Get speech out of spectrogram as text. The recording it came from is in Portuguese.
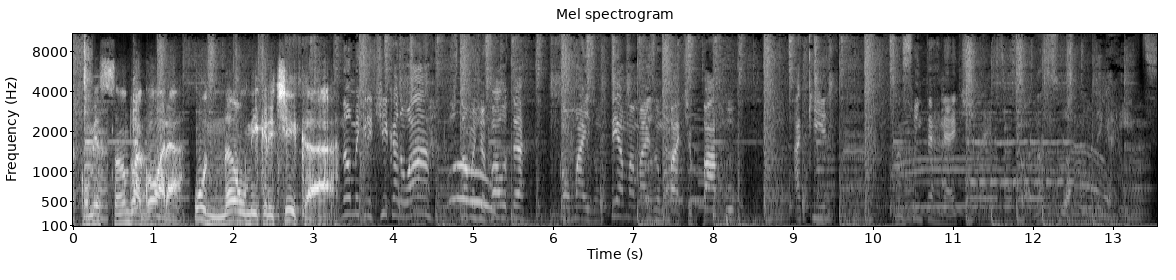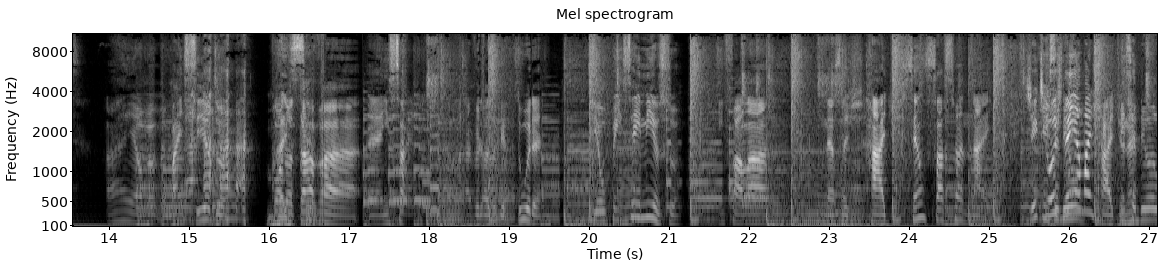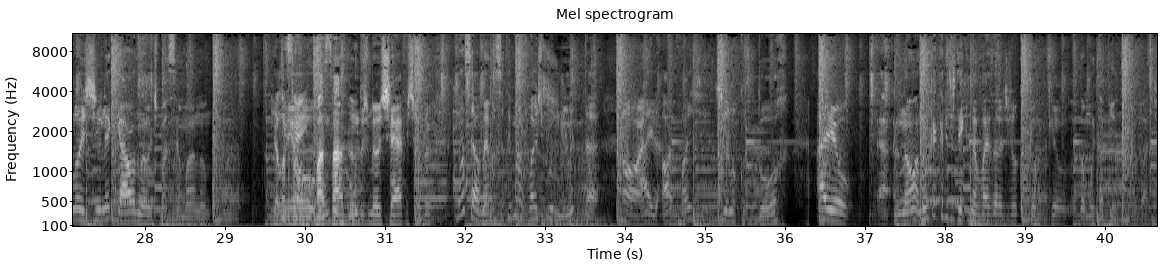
Está começando agora o Não Me Critica. Não me critica no ar, estamos de volta com mais um tema, mais um bate-papo aqui na sua internet. Na sua Omega Hits. Ai, é o meu- mais cedo, quando eu tava é, ensaiando essa maravilhosa abertura, eu pensei nisso, em falar nessas rádios sensacionais. Gente, Que hoje nem é mais rádio, né? Recebi um elogio legal na última semana. Meu- semana um, um dos meus chefes mim, Nossa, Elmer, você tem uma voz bonita. Ai, ó, voz de, locutor. Aí eu. ah, Não, nunca acreditei que minha voz era de locutor, porque eu, eu dou muita pita na minha voz.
